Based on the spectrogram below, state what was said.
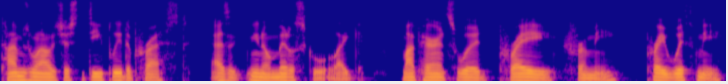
times when I was just deeply depressed as a, you know, middle school, like my parents would pray for me, pray with me,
